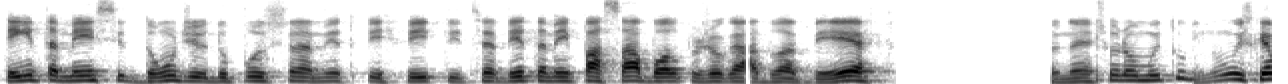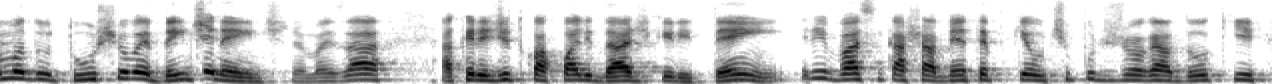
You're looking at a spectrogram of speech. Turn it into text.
tem também esse dom de, do posicionamento perfeito e de saber também passar a bola para o jogador aberto né? Funcionou muito bem. O esquema do Tuchel é bem diferente, né? Mas a, acredito com a qualidade que ele tem, ele vai se encaixar bem, até porque é o tipo de jogador que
